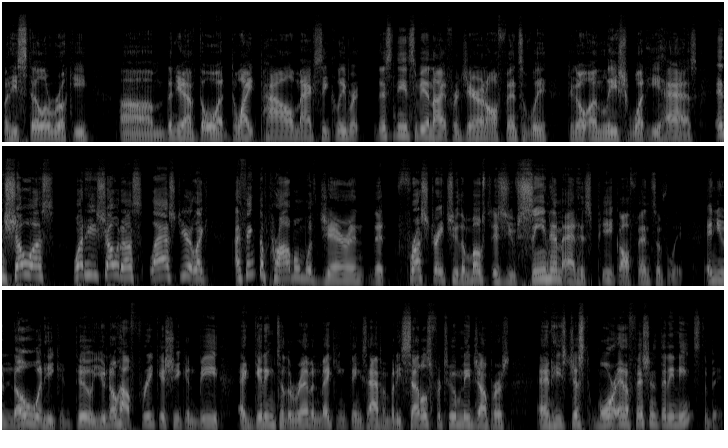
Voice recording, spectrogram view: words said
but he's still a rookie. Um, then you have the, what, Dwight Powell, Maxi Kleber. This needs to be a night for Jaren offensively to go unleash what he has and show us what he showed us last year. Like, I think the problem with Jaren that frustrates you the most is you've seen him at his peak offensively and you know what he can do. You know how freakish he can be at getting to the rim and making things happen, but he settles for too many jumpers and he's just more inefficient than he needs to be.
